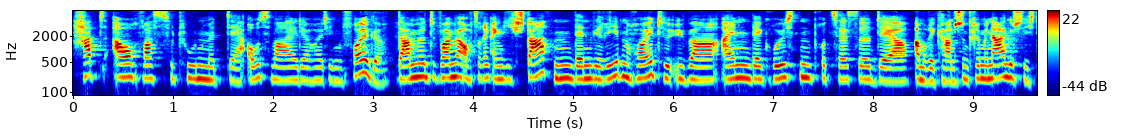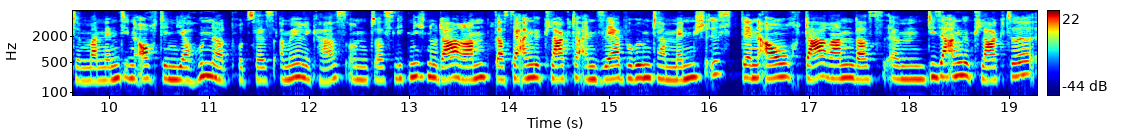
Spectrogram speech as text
hat auch was zu tun mit der Auswahl der heutigen Folge. Damit wollen wir auch direkt eigentlich starten, denn wir reden heute über einen der größten Prozesse der amerikanischen Kriminalgeschichte. Man nennt ihn auch den Jahrhundertprozess Amerikas und das liegt nicht nur daran, dass der Angeklagte ein sehr berühmter Mensch ist, denn auch daran, dass ähm, dieser Angeklagte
